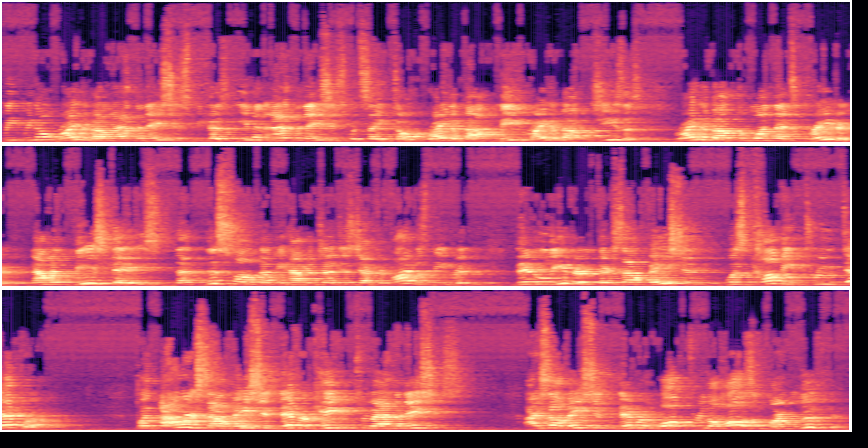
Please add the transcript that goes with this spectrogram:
We, we don't write about Athanasius because even Athanasius would say, don't write about me, write about Jesus. Write about the one that's greater. Now, in these days, that this song that we have in Judges chapter 5 was being written, their leader, their salvation, was coming through Deborah. But our salvation never came through Athanasius. Our salvation never walked through the halls of Martin Luther.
